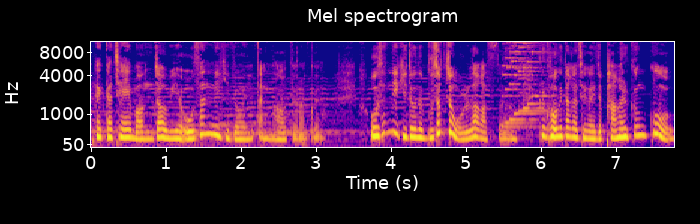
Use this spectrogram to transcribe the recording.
그러니까 제일 먼저 위에 오산리 기도원이 딱 나오더라고요. 오산리 기도원에 무작정 올라갔어요. 그리고 거기다가 제가 이제 방을 끊고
